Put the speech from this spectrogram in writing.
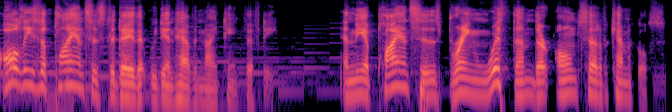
all these appliances today that we didn't have in 1950 and the appliances bring with them their own set of chemicals.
